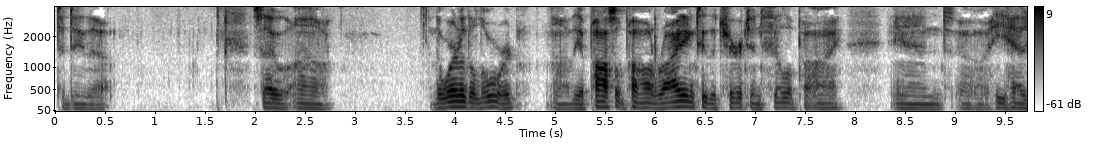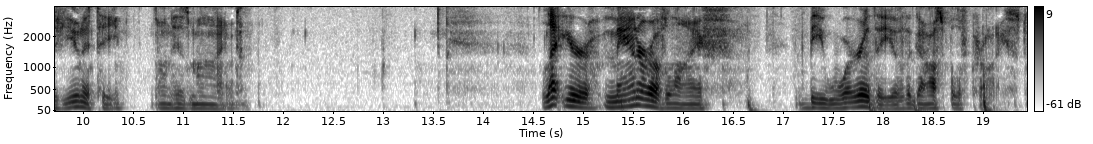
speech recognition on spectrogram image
to do that. So, uh, the word of the Lord, uh, the Apostle Paul writing to the church in Philippi, and uh, he has unity on his mind. Let your manner of life be worthy of the gospel of Christ,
